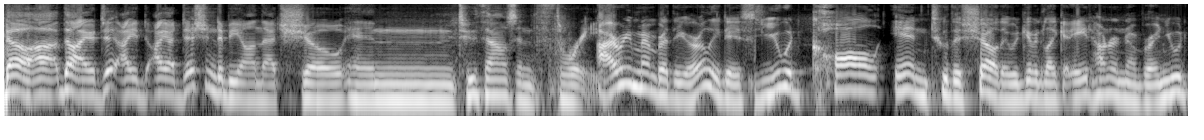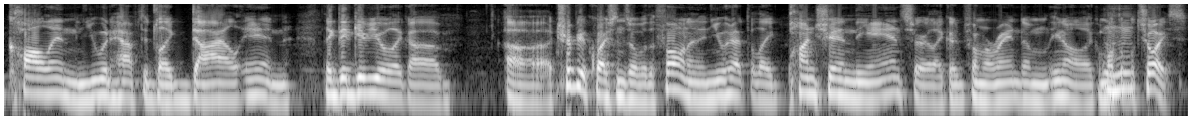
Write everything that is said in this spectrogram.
No, uh, no, I, I, I auditioned to be on that show in 2003. I remember the early days. You would call in to the show. They would give it like an 800 number, and you would call in, and you would have to like dial in. Like they'd give you like a. Uh, trivia questions over the phone, and then you would have to like punch in the answer like from a random, you know, like a multiple choice.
